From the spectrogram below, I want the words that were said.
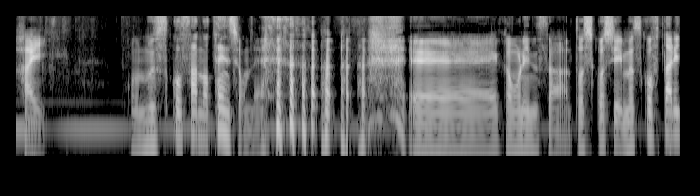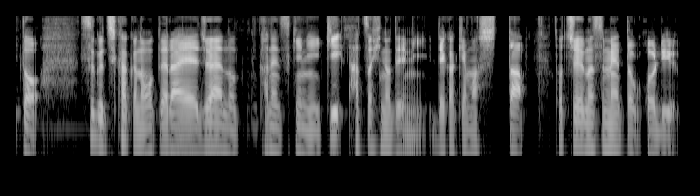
はい。この息子さんのテンションね えー、カモリーヌさん年越し息子2人とすぐ近くのお寺へ除夜の鐘つきに行き初日の出に出かけました途中娘と合流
